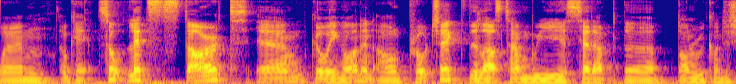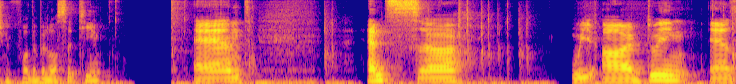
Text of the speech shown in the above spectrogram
Um, okay, so let's start um, going on in our project. The last time we set up the boundary condition for the velocity and hence uh, we are doing as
